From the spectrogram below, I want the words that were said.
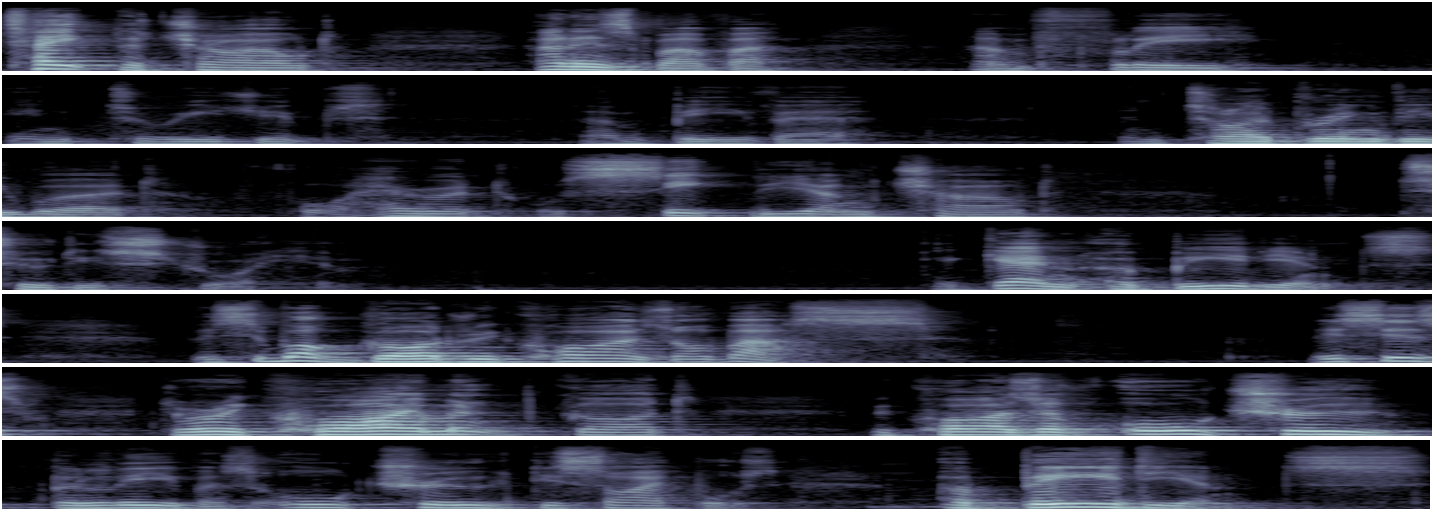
take the child and his mother, and flee into Egypt, and be there until I bring thee word. For Herod will seek the young child to destroy him. Again, obedience. This is what God requires of us. This is the requirement God requires of all true believers, all true disciples obedience.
